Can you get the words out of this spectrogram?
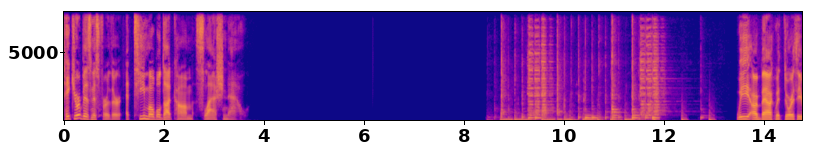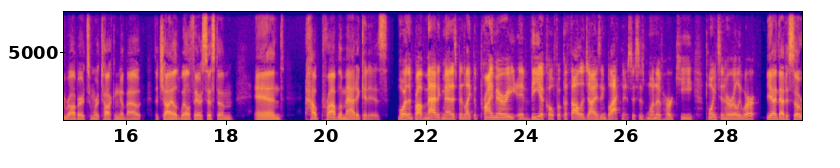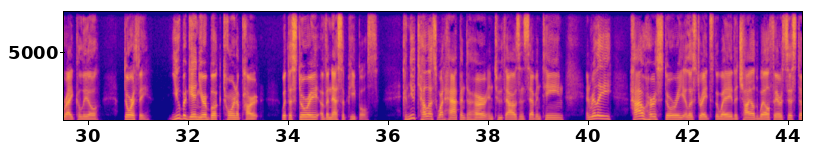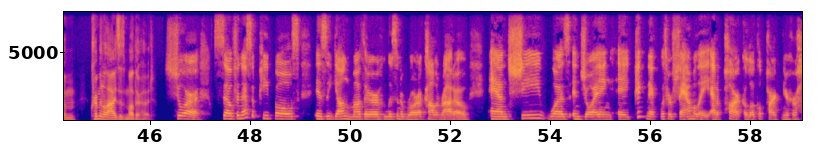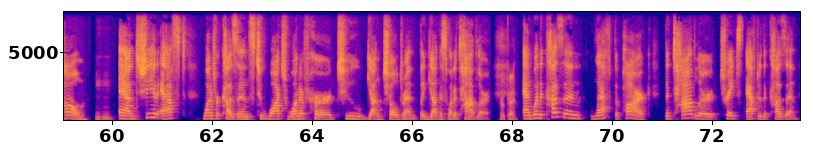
Take your business further at tmobile.com slash now. We are back with Dorothy Roberts, and we're talking about the child welfare system and how problematic it is. More than problematic, man. It's been like the primary eh, vehicle for pathologizing blackness. This is one of her key points in her early work. Yeah, that is so right, Khalil. Dorothy, you begin your book Torn Apart with the story of Vanessa Peoples. Can you tell us what happened to her in 2017 and really how her story illustrates the way the child welfare system criminalizes motherhood? Sure. So, Vanessa Peoples is a young mother who lives in Aurora, Colorado, and she was enjoying a picnic with her family at a park, a local park near her home. Mm-hmm. And she had asked one of her cousins to watch one of her two young children, the youngest one, a toddler. Okay. And when the cousin left the park, the toddler traipsed after the cousin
